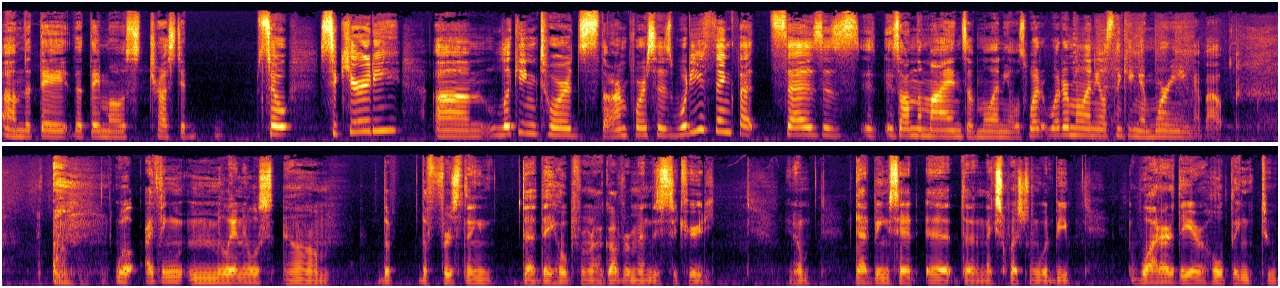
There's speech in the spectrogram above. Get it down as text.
um, that they that they most trusted. So security, um, looking towards the armed forces. What do you think that says is, is is on the minds of millennials? What what are millennials thinking and worrying about? Well, I think millennials, um, the the first thing that they hope from our government is security. You know, that being said, uh, the next question would be, what are they hoping to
